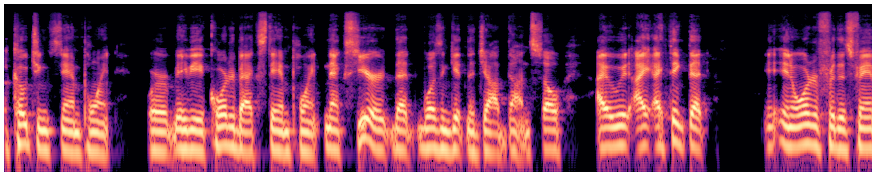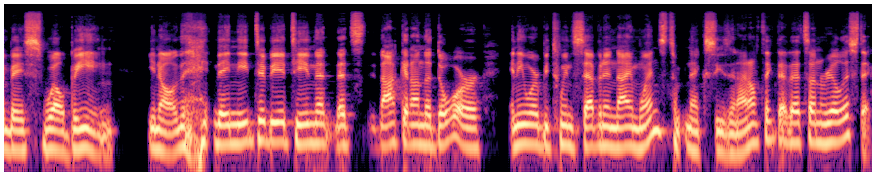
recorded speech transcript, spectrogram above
a coaching standpoint or maybe a quarterback standpoint next year that wasn't getting the job done. So I would I, I think that in order for this fan base well being, you know, they, they need to be a team that that's knocking on the door anywhere between seven and nine wins next season. I don't think that that's unrealistic.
